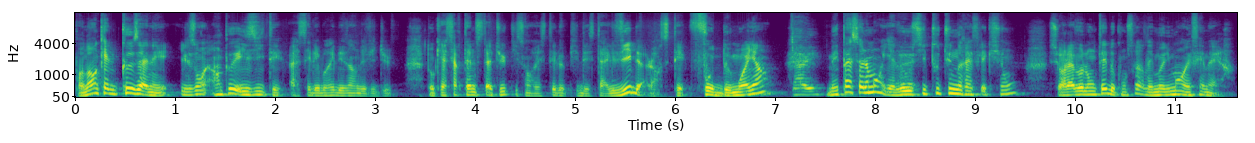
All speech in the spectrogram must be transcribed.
pendant quelques années, ils ont un peu hésité à célébrer des individus. Donc il y a certaines statues qui sont restées le piédestal vide. Alors c'était faute de moyens, ah mais pas seulement. Il y avait aussi toute une réflexion sur la volonté de construire des monuments éphémères.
